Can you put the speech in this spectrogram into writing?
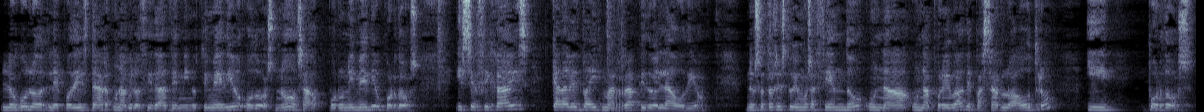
luego le podéis dar una velocidad de minuto y medio o dos, ¿no? O sea, por uno y medio o por dos. Y si os fijáis, cada vez va a ir más rápido el audio. Nosotros estuvimos haciendo una, una prueba de pasarlo a otro y por dos.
